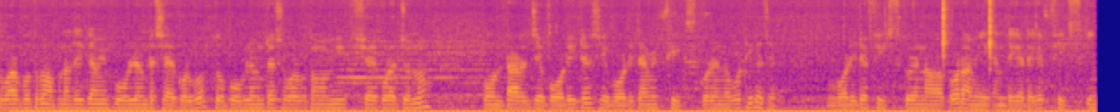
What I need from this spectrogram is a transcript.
সবার প্রথম আপনাদেরকে আমি প্রবলেমটা শেয়ার করব। তো প্রবলেমটা সবার প্রথম আমি শেয়ার করার জন্য ফোনটার যে বডিটা, সেই বডিটা আমি ফিক্স করে নেব, ঠিক আছে? বডিটা ফিক্স করে নেওয়ার পর আমি এখান থেকে এটাকে ফিক্সিং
